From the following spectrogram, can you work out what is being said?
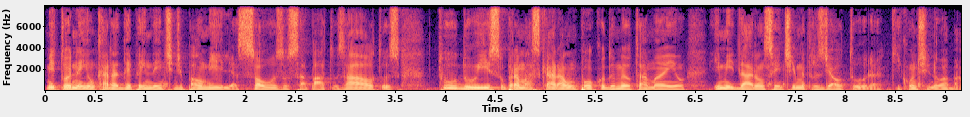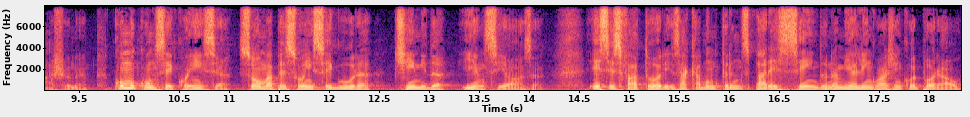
Me tornei um cara dependente de palmilhas, só uso sapatos altos, tudo isso para mascarar um pouco do meu tamanho e me dar uns centímetros de altura, que continua baixo, né? Como consequência, sou uma pessoa insegura, tímida e ansiosa. Esses fatores acabam transparecendo na minha linguagem corporal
